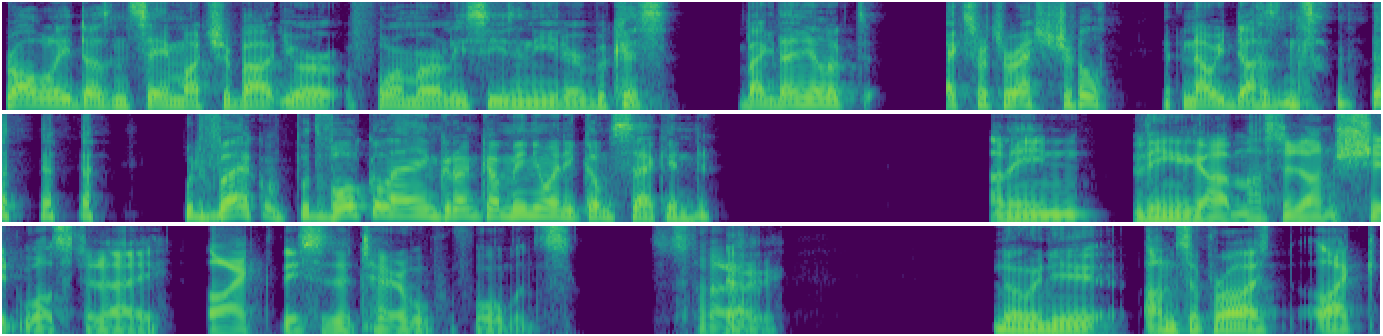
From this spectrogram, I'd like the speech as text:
probably doesn't say much about your form early season either because back then he looked extraterrestrial and now he doesn't. put, Vo- put Vocal in Gran Camino and he comes second. I mean, Vingegaard must have done shit what's today. Like, this is a terrible performance. So, Yeah. nowhere near. I'm surprised. Like,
